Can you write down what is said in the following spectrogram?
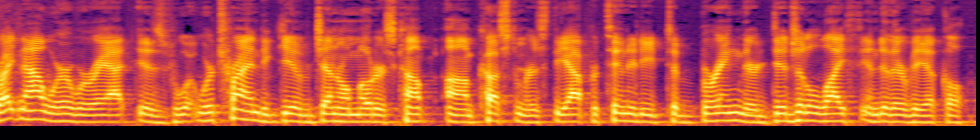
Right now, where we're at is what we're trying to give General Motors comp, um, customers the opportunity to bring their digital life into their vehicle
